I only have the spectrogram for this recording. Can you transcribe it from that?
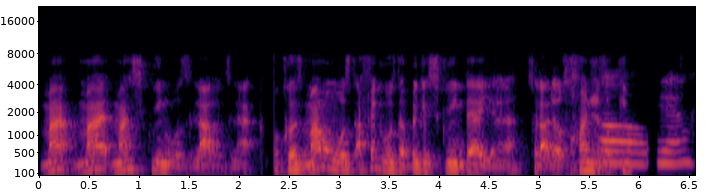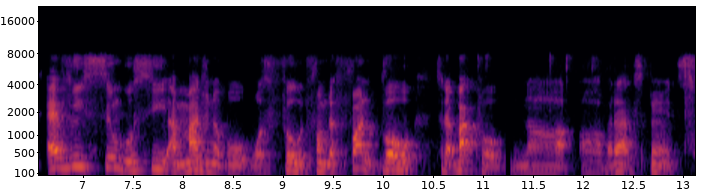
my my my screen was loud, like because my one was I think it was the biggest screen there, yeah. So like there was hundreds of people. Oh yeah, Every single seat imaginable was filled from the front row to the back row. Nah, oh, but that experience,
